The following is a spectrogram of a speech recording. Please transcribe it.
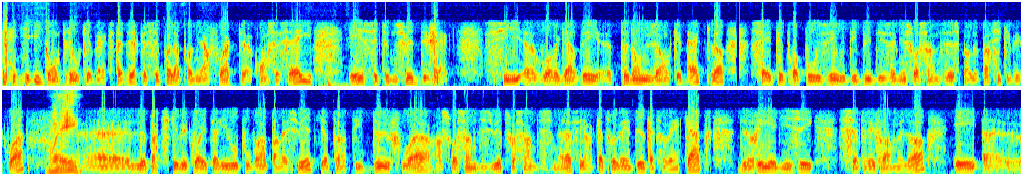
y compris au Québec. C'est-à-dire que c'est pas la première fois qu'on s'essaye et c'est une suite d'échecs si euh, vous regardez euh, Tenons-nous-en au Québec, là, ça a été proposé au début des années 70 par le Parti québécois. Oui. Euh, le Parti québécois est arrivé au pouvoir par la suite. Il a tenté deux fois, en 78-79 et en 82-84, de réaliser cette réforme-là. Et euh,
